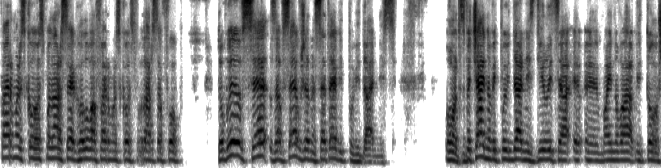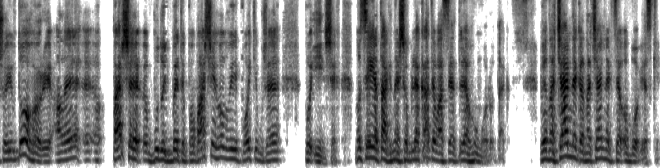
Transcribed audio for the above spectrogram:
фермерського господарства, як голова фермерського господарства ФОП, то ви все за все вже несете відповідальність. От, звичайно, відповідальність ділиться е, е, майнова від того, що і в договорі, але е, перше будуть бити по вашій голові, потім вже по інших. Ну, це я так не щоб лякати вас, це для гумору. Так, ви начальник, а начальник це обов'язки.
